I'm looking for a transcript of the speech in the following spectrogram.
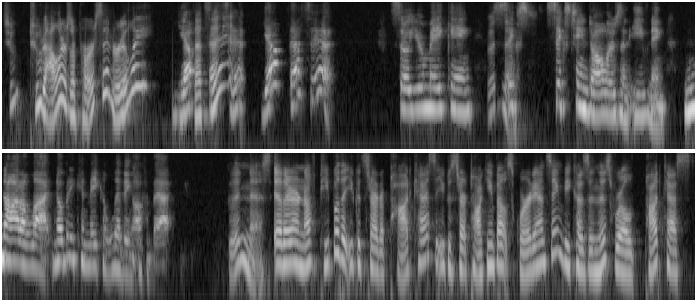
Two two dollars a person, really? Yep. That's, that's it? it. Yep, that's it. So you're making six sixteen dollars an evening. Not a lot. Nobody can make a living off of that. Goodness. Are there enough people that you could start a podcast that you could start talking about square dancing? Because in this world, podcasts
